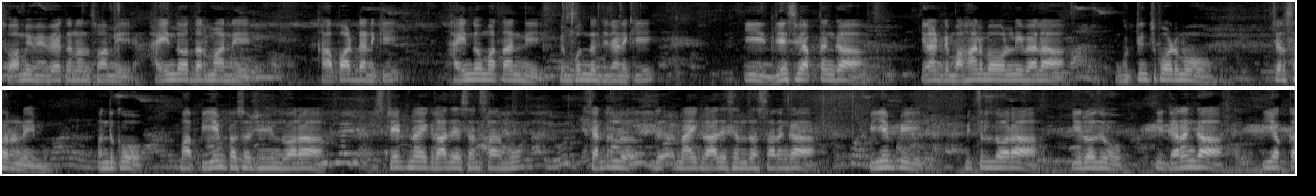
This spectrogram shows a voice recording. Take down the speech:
స్వామి వివేకానంద స్వామి హైందవ ధర్మాన్ని కాపాడడానికి హైందవ మతాన్ని పెంపొందించడానికి ఈ దేశవ్యాప్తంగా ఇలాంటి మహానుభావుల్ని వేళ గుర్తించుకోవడము చిరసరున్నాము అందుకు మా పిఎంపీ అసోసియేషన్ ద్వారా స్టేట్ నాయకుల ఆదేశానుసారము సెంట్రల్ నాయకుల ఆదేశానుసారంగా పిఎంపి మిత్రుల ద్వారా ఈరోజు ఈ ఘనంగా ఈ యొక్క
